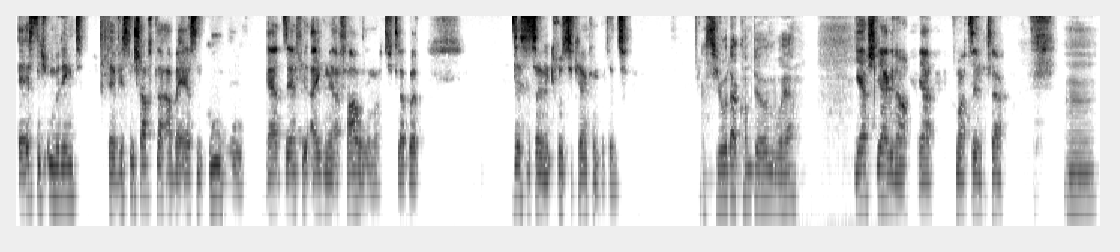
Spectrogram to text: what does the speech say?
er ist nicht unbedingt der Wissenschaftler, aber er ist ein Guru. Er hat sehr viel eigene Erfahrung gemacht. Ich glaube, das ist seine größte Kernkompetenz. Das Yoda kommt ja irgendwo her. Ja, ja, genau. Ja, macht Sinn, klar. Mhm.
